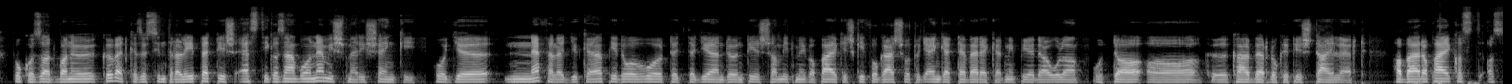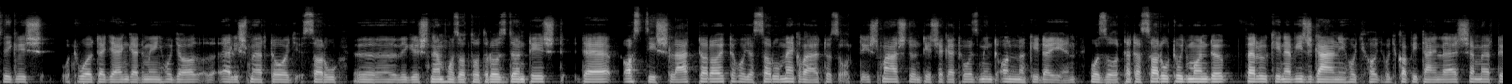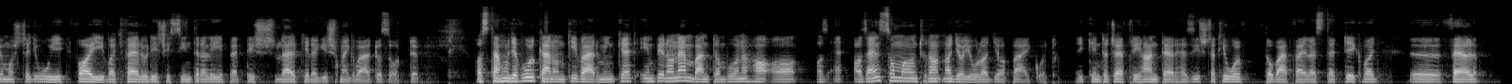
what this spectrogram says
fokozatban, ő következő szintre lépett, és ezt igazából nem ismeri senki, hogy ne feledjük el, például volt egy, egy olyan döntés, amit még a Pike is kifogásolt, hogy engedte verekedni például a, ott a, a Calberdokit és Tylert Habár a Pike azt, azt végül is ott volt egy engedmény, hogy a, elismerte, hogy Szaru ö, végül is nem hozott ott rossz döntést, de azt is látta rajta, hogy a Szaru megváltozott, és más döntéseket hoz, mint annak idején hozott. Tehát a Szarut úgymond felül kéne vizsgálni, hogy, hogy, hogy kapitány lehessen, mert ő most egy új fai vagy fejlődési szintre lépett, és lelkileg is megváltozott. Aztán, hogy a vulkánon kivár minket, én például nem bántam volna, ha a, az, az Enson Mount nagyon jól adja a pálykot. Egyébként a Jeffrey Hunterhez is, tehát jól továbbfejlesztették, vagy ö, fel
